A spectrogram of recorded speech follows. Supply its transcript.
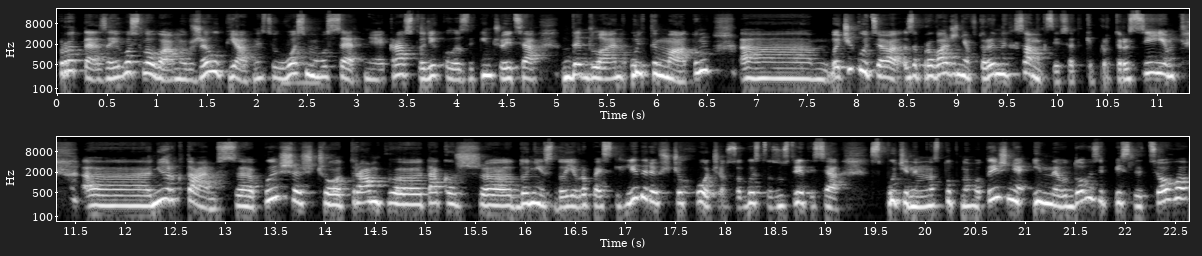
Проте, за його словами, вже у п'ятницю, 8 серпня, якраз тоді, коли закінчується дедлайн, ультиматум, очікується запровадження вторинних санкцій, все таки проти Росії. Нью-Йорк Нью-Йорк Таймс е, пише, що Трамп е, також е, доніс до європейських лідерів, що хоче особисто зустрітися з Путіним наступного тижня, і невдовзі після цього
